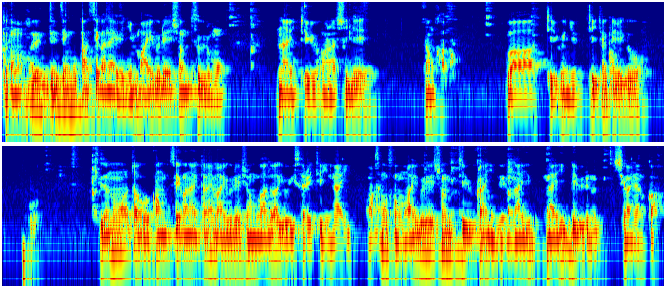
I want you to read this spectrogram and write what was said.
てかまあ全然互換性がない上にマイグレーションツールもないという話で、なんか、わーっていうふうに言っていたけれど、既存のものとは互換性がないためマイグレーションガードは用意されていない。まあそもそもマイグレーションっていう概念でない、ないレベルの違いなのか。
